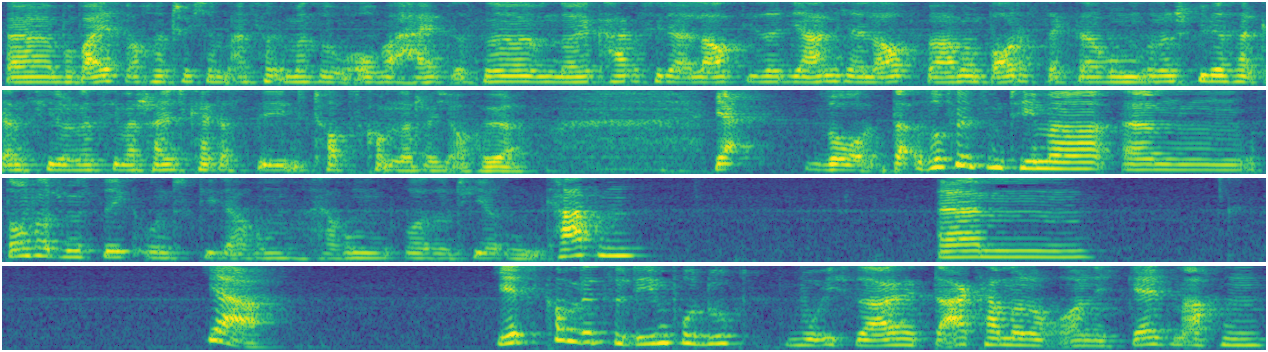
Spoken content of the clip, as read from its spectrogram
Äh, wobei es auch natürlich am Anfang immer so overhyped ist. Ne? Neue Karte ist wieder erlaubt, die seit Jahren nicht erlaubt war. Man baut das Deck darum und dann spielt das halt ganz viel und dann ist die Wahrscheinlichkeit, dass die die Tops kommen, natürlich auch höher. Ja, so, da, so viel zum Thema ähm, Stormforge Mystic und die darum herum resultierenden Karten. Ähm, ja, jetzt kommen wir zu dem Produkt, wo ich sage, da kann man noch ordentlich Geld machen.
